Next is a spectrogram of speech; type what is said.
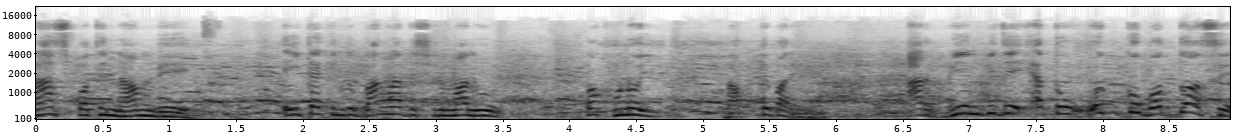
রাজপথে নামবে, এইটা কিন্তু বাংলাদেশের মানুষ কখনোই ভাবতে পারেনি। আর বিএনপি যে এত ঐক্যবদ্ধ আছে,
